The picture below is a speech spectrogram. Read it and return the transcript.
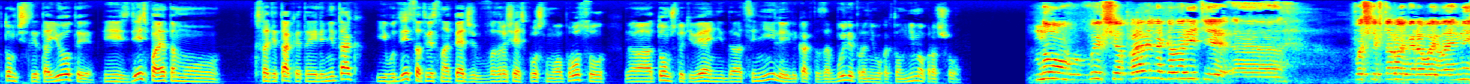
в том числе Тойоты. И здесь поэтому, кстати, так это или не так. И вот здесь, соответственно, опять же, возвращаясь к прошлому вопросу, о том, что тебя недооценили или как-то забыли про него, как-то он мимо прошел. Ну, вы все правильно говорите. Э, после Второй мировой войны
